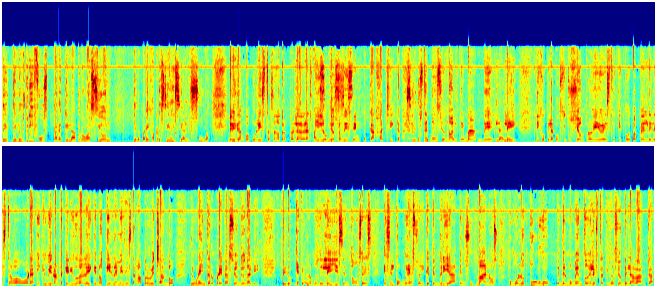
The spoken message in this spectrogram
de los grifos para que la aprobación de la pareja presidencial suba. Medidas populistas, en otras palabras, y lo que otros dicen caja chica. Usted mencionó el tema de la ley. Dijo que la Constitución prohíbe este tipo de papel del Estado ahora y que hubieran requerido una ley que no tienen y se están aprovechando de una interpretación de una ley. Pero ya que hablamos de leyes, entonces es el Congreso el que tendría en sus manos, como lo tuvo en el momento de la estatización de la banca,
